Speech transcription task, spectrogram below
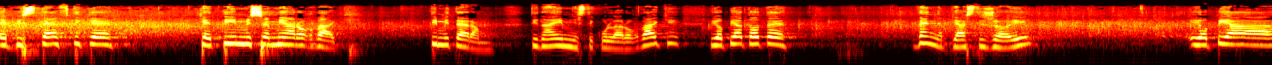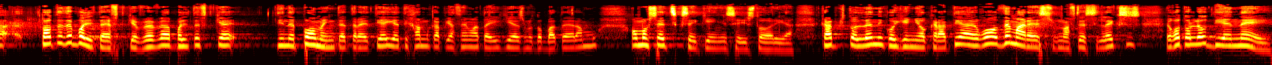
εμπιστεύτηκε και τίμησε μία ρογδάκι. Τη μητέρα μου, την αείμνηστη κούλα ρογδάκι, η οποία τότε δεν είναι πια στη ζωή, η οποία τότε δεν πολιτεύτηκε βέβαια, πολιτεύτηκε την επόμενη τετραετία, γιατί είχαμε κάποια θέματα υγείας με τον πατέρα μου. Όμως έτσι ξεκίνησε η ιστορία. Κάποιοι το λένε οικογενειοκρατία. Εγώ δεν μ' αρέσουν αυτές οι λέξεις. Εγώ το λέω DNA.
